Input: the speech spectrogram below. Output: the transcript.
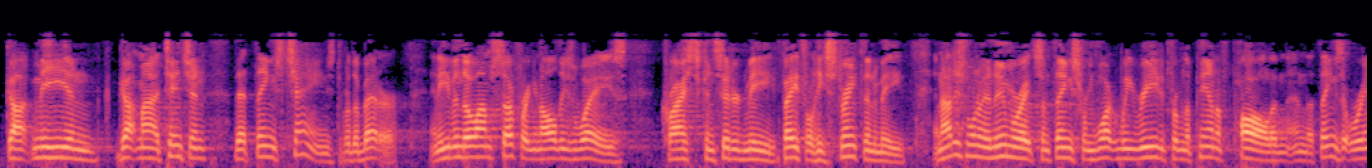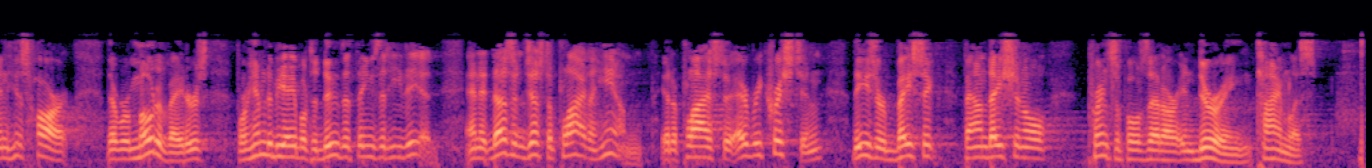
got me and got my attention, that things changed for the better. And even though I'm suffering in all these ways, Christ considered me faithful. He strengthened me. And I just want to enumerate some things from what we read from the pen of Paul and, and the things that were in his heart that were motivators for him to be able to do the things that he did. And it doesn't just apply to him. It applies to every Christian. These are basic foundational principles that are enduring, timeless.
